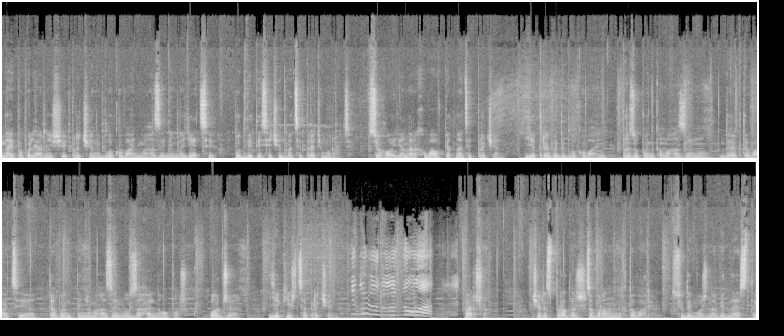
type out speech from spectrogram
Найпопулярніші причини блокувань магазинів на Єці у 2023 році. Всього я нарахував 15 причин. Є три види блокувань: призупинка магазину, деактивація та вимкнення магазину з загального пошуку. Отже, які ж це причини? Перша через продаж заборонених товарів. Сюди можна віднести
